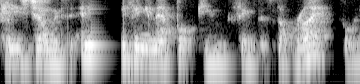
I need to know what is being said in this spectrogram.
Please tell me if there's anything in that book you think that's not right, or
